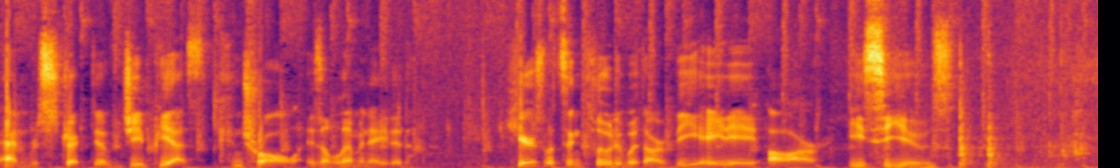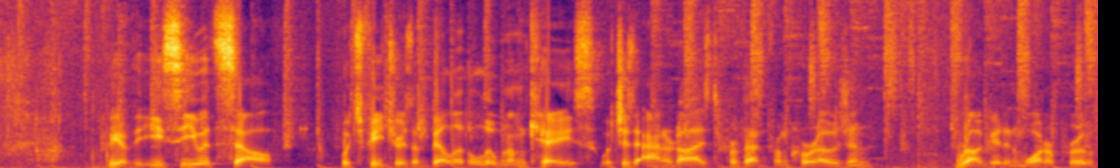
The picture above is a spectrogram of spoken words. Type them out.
and restrictive GPS control is eliminated. Here's what's included with our V88R ECUs. We have the ECU itself, which features a billet aluminum case, which is anodized to prevent from corrosion, rugged and waterproof.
